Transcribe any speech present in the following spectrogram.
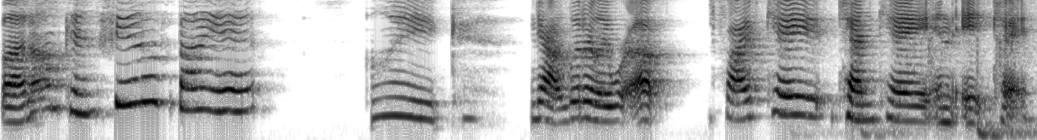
but I'm confused by it. Like, Yeah, literally, we're up 5K, 10K, and 8K.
